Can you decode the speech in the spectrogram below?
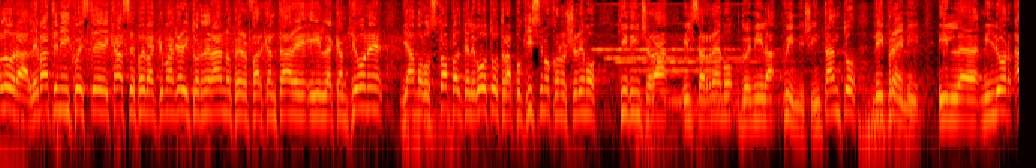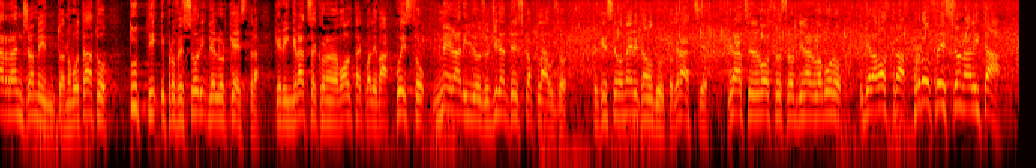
Allora, levatemi queste casse, poi va- magari torneranno per far cantare il campione. Diamo lo stop al televoto, tra pochissimo conosceremo chi vincerà il Sanremo 2015. Intanto dei premi, il miglior arrangiamento. Hanno votato tutti i professori dell'orchestra, che ringrazio ancora una volta, al quale va questo meraviglioso, gigantesco applauso, perché se lo meritano tutto. Grazie, grazie del vostro straordinario lavoro e della vostra professionalità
